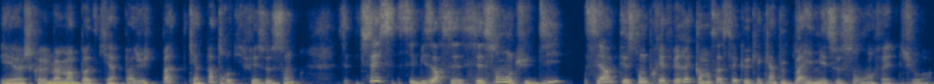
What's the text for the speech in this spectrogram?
Et euh, je connais même un pote qui a pas, juste pas, qui a pas trop kiffé ce son. Tu sais, c'est bizarre, ces sons où tu te dis, c'est un de tes sons préférés, comment ça se fait que quelqu'un peut pas aimer ce son, en fait, tu vois?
